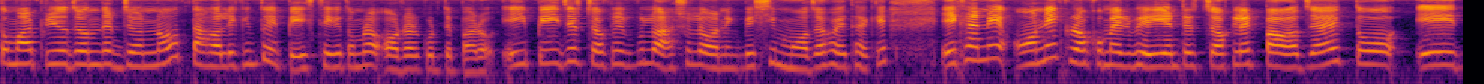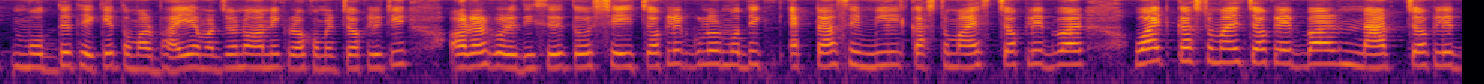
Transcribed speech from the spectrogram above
তোমার প্রিয়জনদের জন্য, তাহলে কিন্তু এই পেজ থেকে তোমরা অর্ডার করতে পারো। এই পেজের চকলেটগুলো আসলে অনেক বেশি মজা হয়ে থাকে। এখানে অনেক রকমের ভেরিয়েন্টের চকলেট পাওয়া যায়। তো এর মধ্যে থেকে তোমার ভাই আমার জন্য অনেক রকমের চকলেটই অর্ডার করে দিছে। তো সেই চকলেটগুলোর মধ্যে একটা আছে milk customise chocolate bar, white customise chocolate bar, nut chocolate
